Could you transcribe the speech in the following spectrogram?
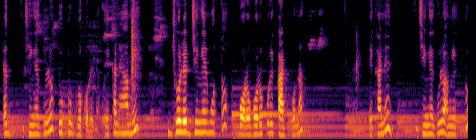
এটা ঝিঙেগুলো দু টুকরো করে নেব। এখানে আমি ঝোলের ঝিঙের মতো বড় বড় করে কাটবো না। এখানে ঝিঙেগুলো আমি একটু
